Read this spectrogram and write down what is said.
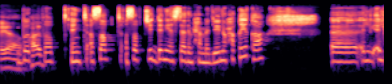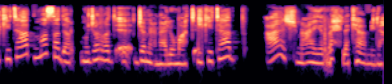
بالضبط. بالضبط. أنت أصبت أصبت جدا يا أستاذ محمد لأنه حقيقة آه، الكتاب ما صدر مجرد آه، جمع معلومات. الكتاب عاش معي الرحلة كاملة.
